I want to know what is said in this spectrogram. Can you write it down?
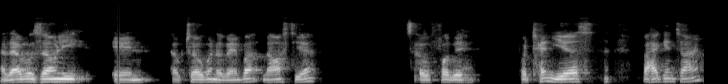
and that was only in October November last year. So for the for ten years back in time,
